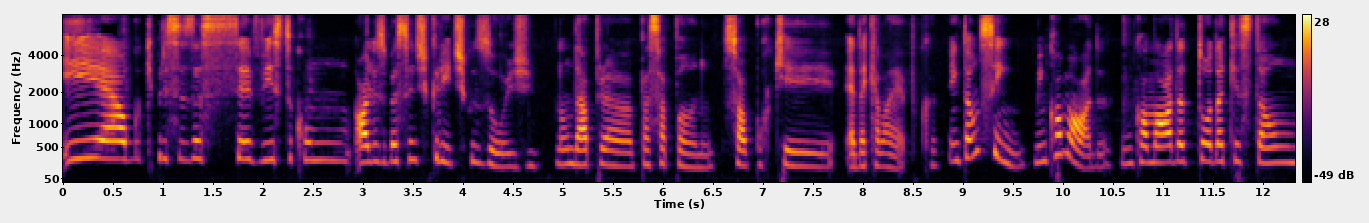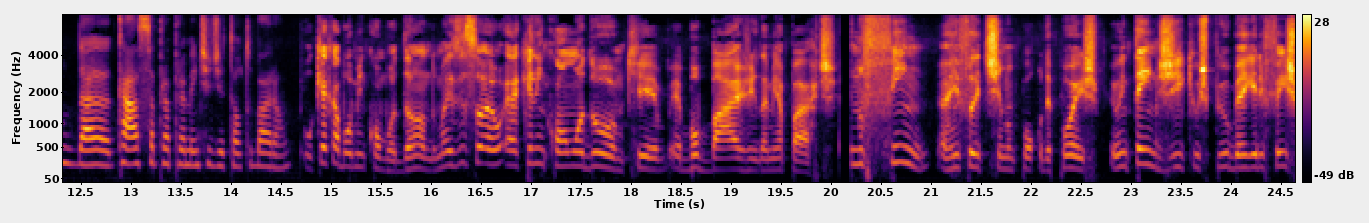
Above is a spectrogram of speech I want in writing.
E é algo que precisa ser visto com olhos bastante críticos hoje. Não dá pra passar pano só porque é daquela época. Então, sim, me incomoda. Me incomoda toda a questão da caça propriamente dita ao tubarão. O que acabou me incomodando, mas isso é, é aquele incômodo que é bobagem da minha parte. No fim, refletindo um pouco depois, eu entendi que o Spielberg ele fez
